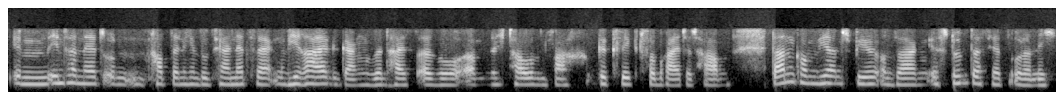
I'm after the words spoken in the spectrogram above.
im Internet und hauptsächlich in sozialen Netzwerken viral gegangen sind, heißt also ähm, sich tausendfach geklickt, verbreitet haben. Dann kommen wir ins Spiel und sagen, ist stimmt das jetzt oder nicht?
